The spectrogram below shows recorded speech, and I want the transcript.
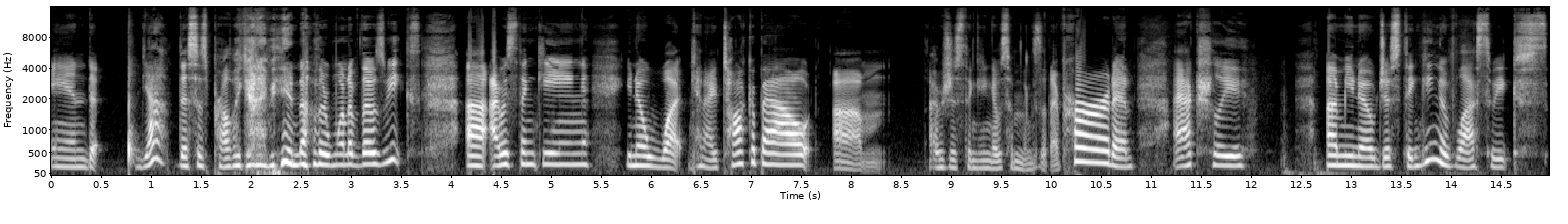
and yeah, this is probably going to be another one of those weeks. Uh, I was thinking, you know, what can I talk about? Um, I was just thinking of some things that I've heard, and I actually, um, you know, just thinking of last week's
